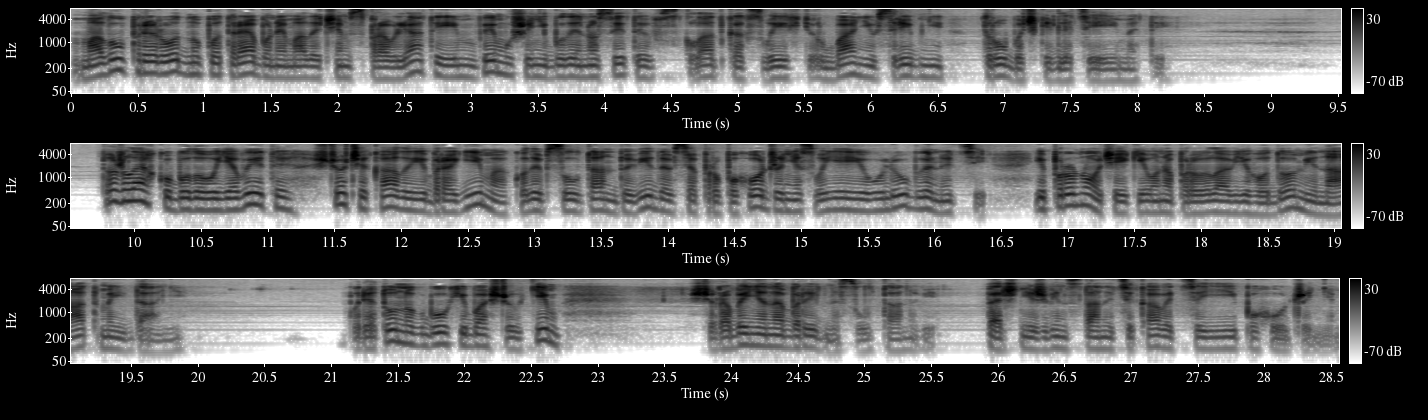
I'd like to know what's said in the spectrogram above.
малу природну потребу не мали чим справляти, їм вимушені були носити в складках своїх тюрбанів срібні трубочки для цієї мети. Тож легко було уявити, що чекало Ібрагіма, коли б султан довідався про походження своєї улюблениці і про ночі, які вона провела в його домі на Атмейдані. Порятунок був хіба що в тім, що рабиня набридне султанові, перш ніж він стане цікавитися її походженням.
